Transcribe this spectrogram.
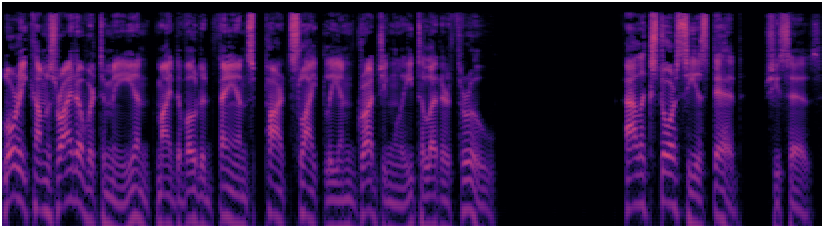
Laurie comes right over to me, and my devoted fans part slightly and grudgingly to let her through. Alex Dorsey is dead, she says.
